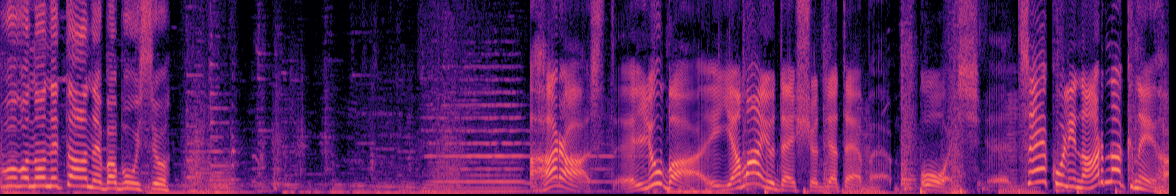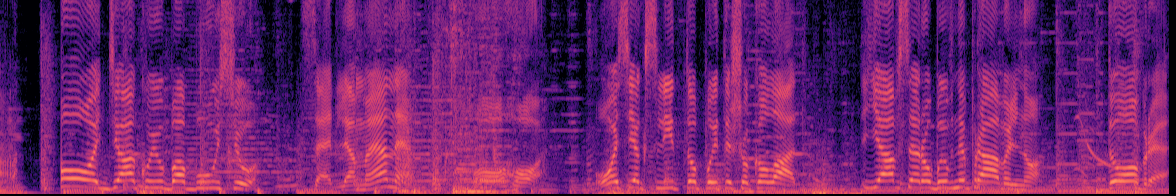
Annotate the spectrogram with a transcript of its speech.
Воно не тане, бабусю. Гаразд, Люба, я маю дещо для тебе. Ось, це кулінарна книга. О, дякую, бабусю. Це для мене. Ого. Ось як слід топити шоколад. Я все робив неправильно. Добре.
